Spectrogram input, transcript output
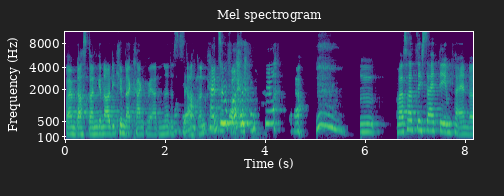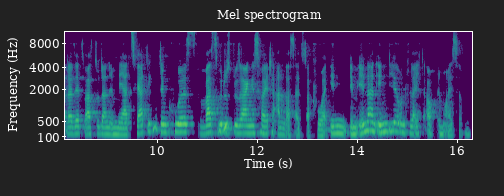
Vor allem, dass dann genau die Kinder krank werden, ne? das ist ja, ja auch dann kein Zufall. ja. Mm, was hat sich seitdem verändert? Also jetzt warst du dann im März fertig mit dem Kurs. Was würdest du sagen, ist heute anders als davor? In, Im Innern, in dir und vielleicht auch im Äußeren?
